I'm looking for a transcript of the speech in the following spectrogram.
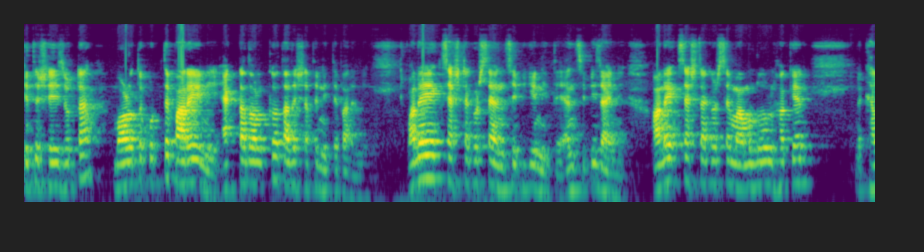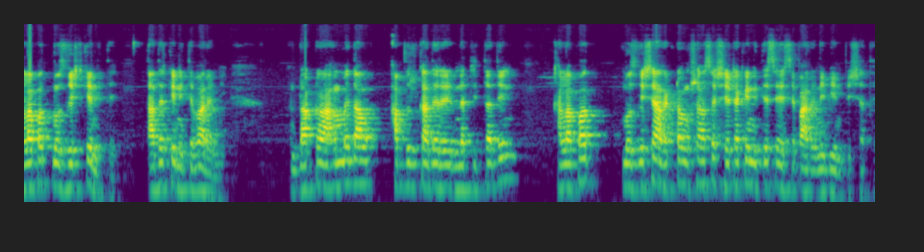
কিন্তু সেই জোটটা বড় তো করতে পারেইনি। একটা দলকেও তাদের সাথে নিতে পারেনি। অনেক চেষ্টা করছে এনসিপিকে নিতে, এনসিপি যায়নি। অনেক চেষ্টা করছে মামুনুল হকের খেলাফত মজলিসকে নিতে, তাদেরকে নিতে পারেনি। ডক্টর আহমেদ আব্দুল কাদেরের নেতৃত্বাধীন খেলাফত মজলিসে আরেকটা অংশ আছে, সেটাকে নিতে চেয়েছে, পারেনি বিএনপির সাথে।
